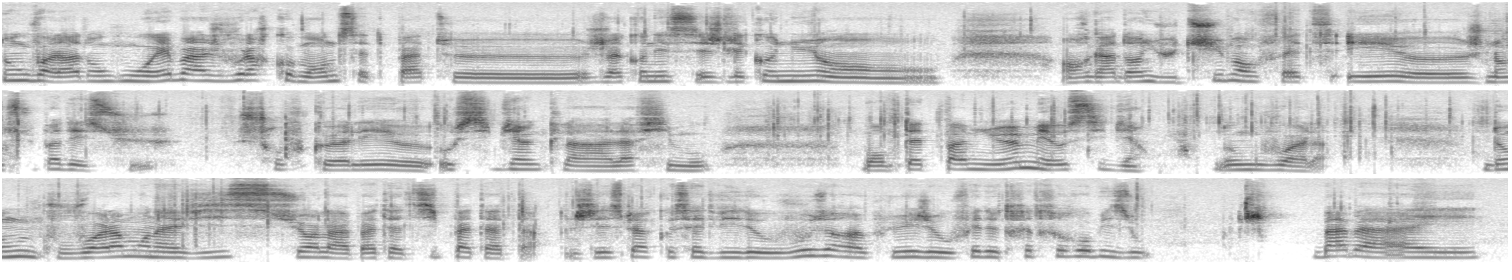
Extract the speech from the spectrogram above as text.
Donc voilà, donc ouais, bah, je vous la recommande cette pâte. je la connaissais, je l'ai connue en, en regardant YouTube en fait et euh, je n'en suis pas déçue. Je trouve qu'elle est euh, aussi bien que la, la Fimo. Bon peut-être pas mieux mais aussi bien. Donc voilà. Donc voilà mon avis sur la patati patata. J'espère que cette vidéo vous aura plu et je vous fais de très très gros bisous. Bye bye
